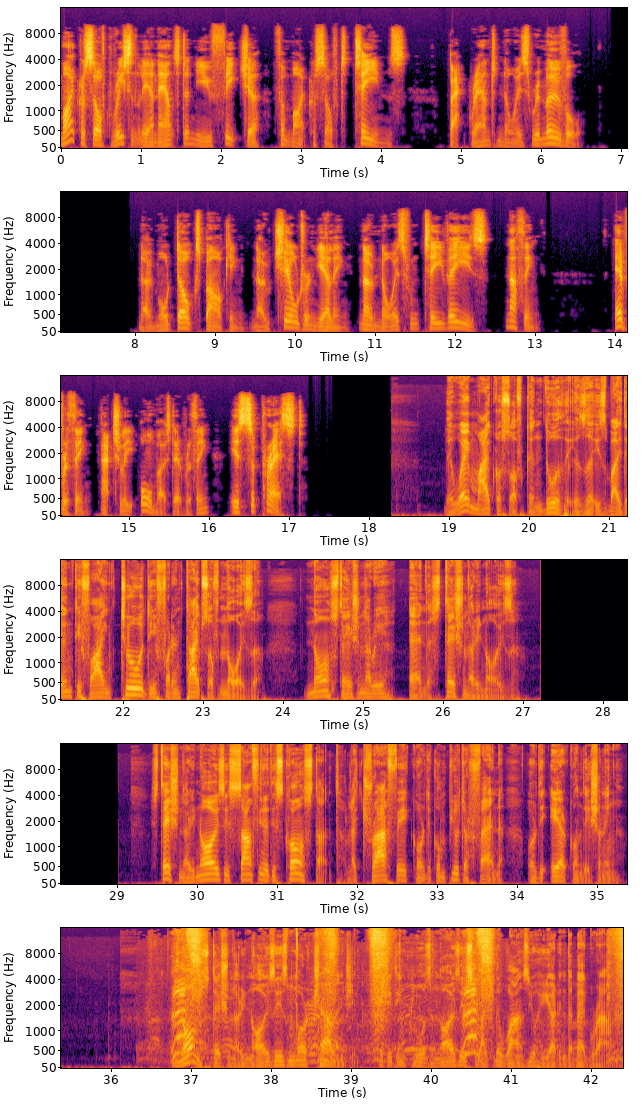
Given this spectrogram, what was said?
Microsoft recently announced a new feature for Microsoft Teams background noise removal. No more dogs barking, no children yelling, no noise from TVs, nothing. Everything, actually almost everything, is suppressed. The way Microsoft can do this is by identifying two different types of noise, non-stationary and stationary noise. Stationary noise is something that is constant, like traffic or the computer fan or the air conditioning. Non-stationary noise is more challenging, but it includes noises like the ones you hear in the background.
